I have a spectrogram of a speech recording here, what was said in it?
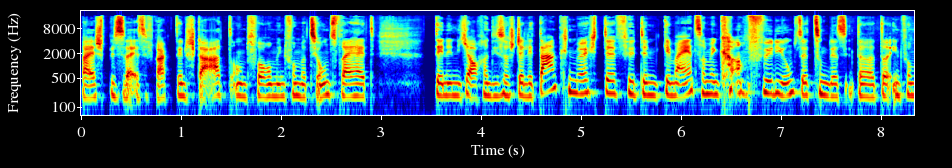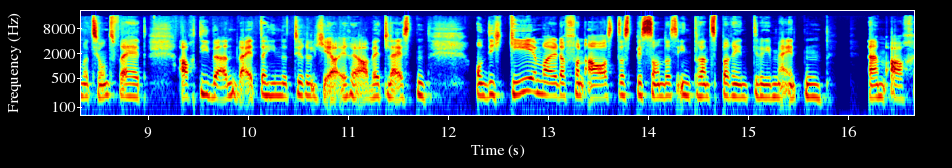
beispielsweise Fragt den Staat und Forum Informationsfreiheit, denen ich auch an dieser Stelle danken möchte für den gemeinsamen Kampf für die Umsetzung des, der, der Informationsfreiheit. Auch die werden weiterhin natürlich ihre Arbeit leisten. Und ich gehe mal davon aus, dass besonders intransparente Gemeinden ähm, auch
